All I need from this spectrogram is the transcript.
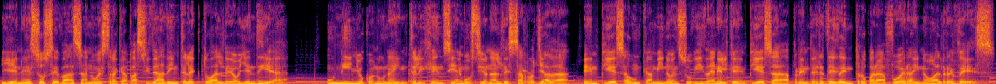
y en eso se basa nuestra capacidad intelectual de hoy en día. Un niño con una inteligencia emocional desarrollada, empieza un camino en su vida en el que empieza a aprender de dentro para afuera y no al revés.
